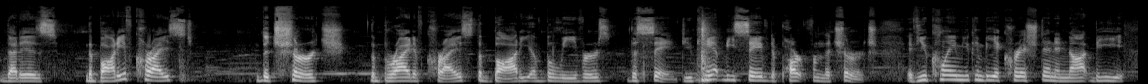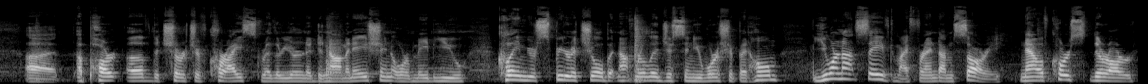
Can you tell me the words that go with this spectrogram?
that is the body of Christ, the church, the bride of Christ, the body of believers, the saved. You can't be saved apart from the church. If you claim you can be a Christian and not be uh, a part of the Church of Christ, whether you're in a denomination or maybe you claim you're spiritual but not religious and you worship at home, you are not saved, my friend. I'm sorry. Now, of course, there are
